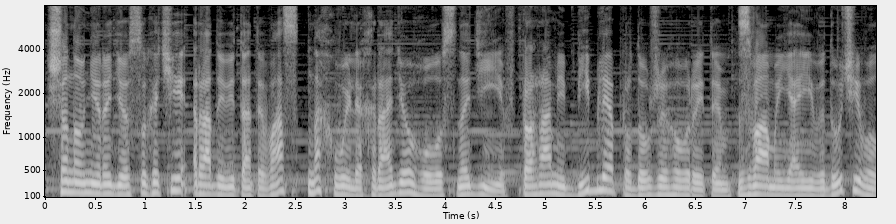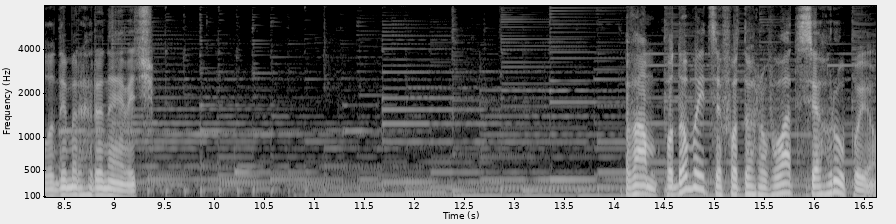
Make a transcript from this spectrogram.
Шановні радіослухачі, радий вітати вас на хвилях радіо Голос Надії в програмі Біблія продовжує говорити. З вами я, її ведучий Володимир Гриневич. Вам подобається фотографуватися групою?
